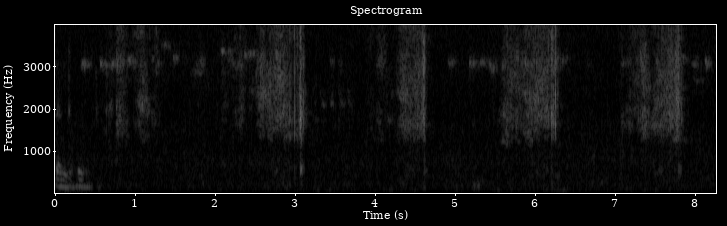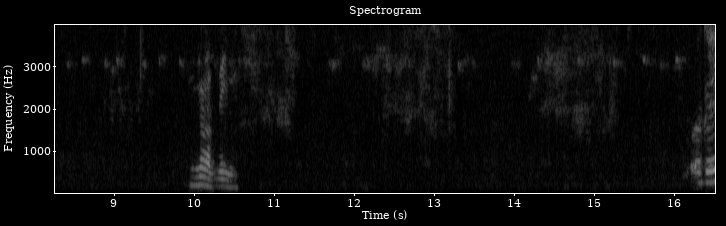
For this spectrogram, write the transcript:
ரெண்டு பேரும் இன்னும் இல்லையே ஒரே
